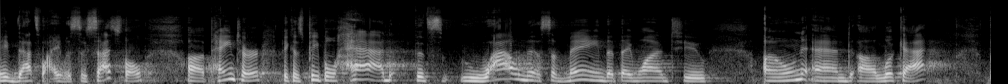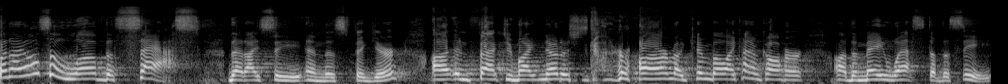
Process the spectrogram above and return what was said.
he that's why he was successful uh, painter because people had this wildness of Maine that they wanted to own and uh, look at. But I also love the sass that I see in this figure. Uh, in fact, you might notice she's got her arm akimbo. I kind of call her uh, the Mae West of the sea.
